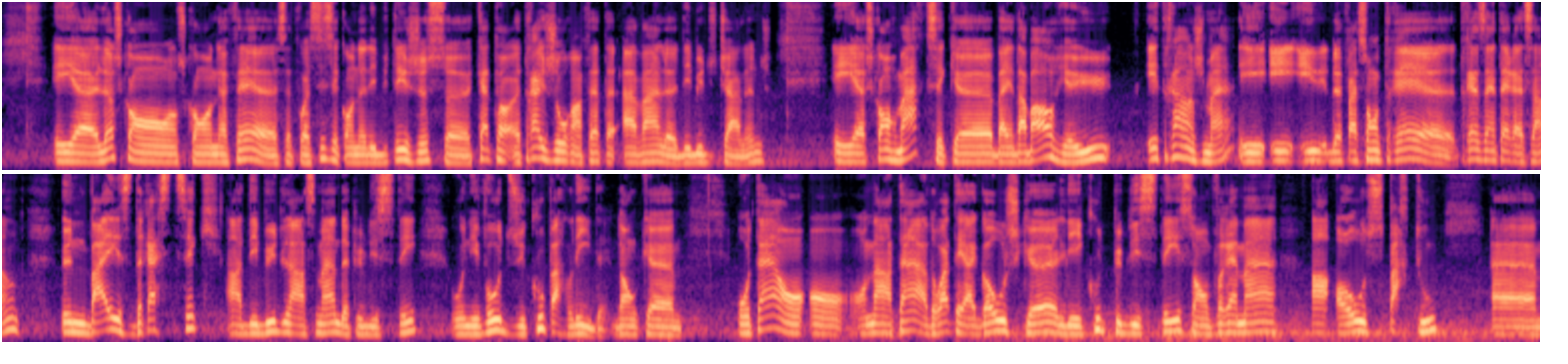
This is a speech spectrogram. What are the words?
Et là, ce qu'on ce qu'on a fait cette fois-ci, c'est qu'on a débuté juste 14, 13 jours, en fait, avant le début du challenge. Et ce qu'on remarque, c'est que, ben d'abord, il y a eu étrangement et, et, de façon très très intéressante une baisse drastique en début de lancement de publicité au niveau du coût par lead. Donc, euh, autant on, on, entend à droite et à gauche que les coûts de publicité sont vraiment en hausse partout. Euh,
